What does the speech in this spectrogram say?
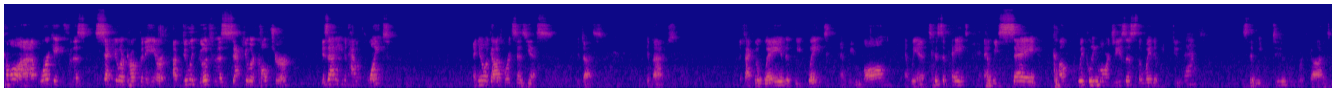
come on, I'm working for this secular company or I'm doing good for this secular culture. Does that even have a point? And you know what God's word says? Yes, it does. It matters. In fact, the way that we wait and we long and we anticipate and we say, Come quickly, Lord Jesus, the way that we do that is that we do what God has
